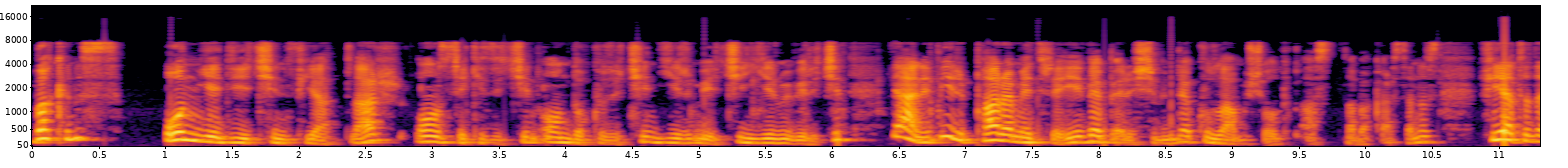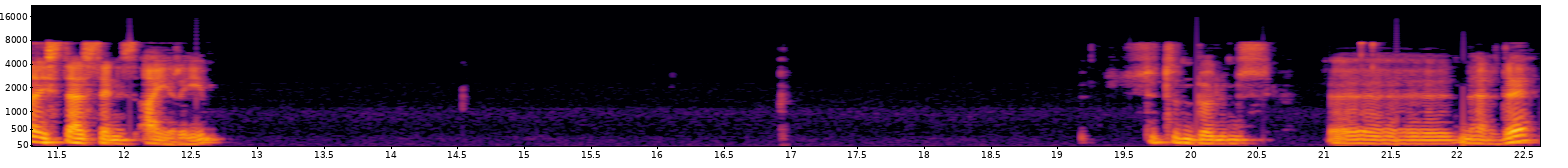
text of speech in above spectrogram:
Bakınız 17 için fiyatlar, 18 için, 19 için, 20 için, 21 için yani bir parametreyi web erişiminde kullanmış olduk aslında bakarsanız. Fiyatı da isterseniz ayırayım. Sütun bölümümüz e, nerede?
